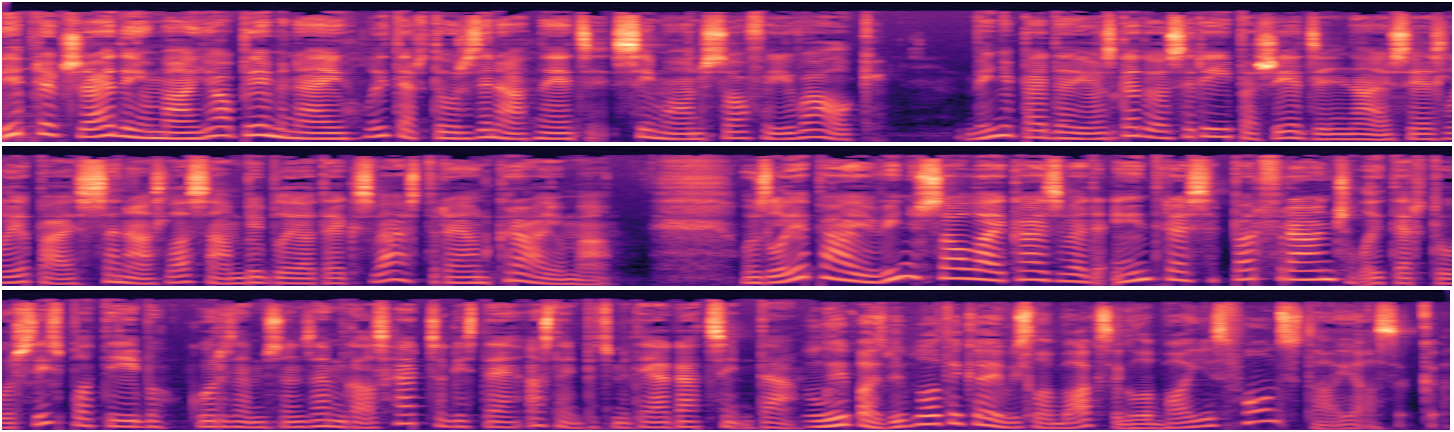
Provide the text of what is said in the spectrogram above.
Iepriekš raidījumā jau pieminēju literatūras zinātnieci Simonu Sofiju Valki. Viņa pēdējos gados ir īpaši iedziļinājusies Liepājas senās lasām bibliotekas vēsturē un krājumā. Uz Liepāju viņu savulaik aizveda interese par franču literatūras izplatību Kurzemes un Zemgales hercogistē 18. gadsimtā. Liepājas bibliotekai vislabāk saglabājies fonds, tā jāsaka.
